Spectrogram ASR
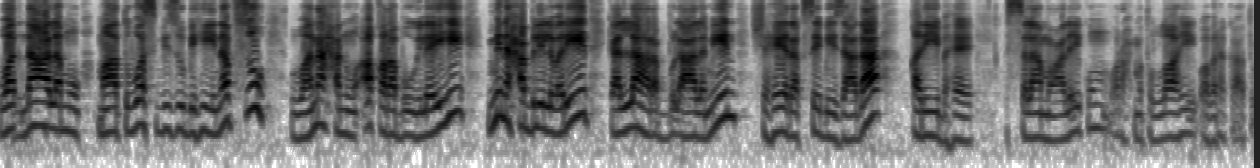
وَنَعْلَمُ مَا تُوَسْوِزُ بِهِ نَفْسُ وَنَحْنُ أَقْرَبُ إِلَيْهِ مِنْ حَبْلِ الْوَرِيدِ کہ اللہ رب العالمین شہرک سے بھی زیادہ قریب ہے۔ السلام علیکم ورحمۃ اللہ وبرکاتہ۔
